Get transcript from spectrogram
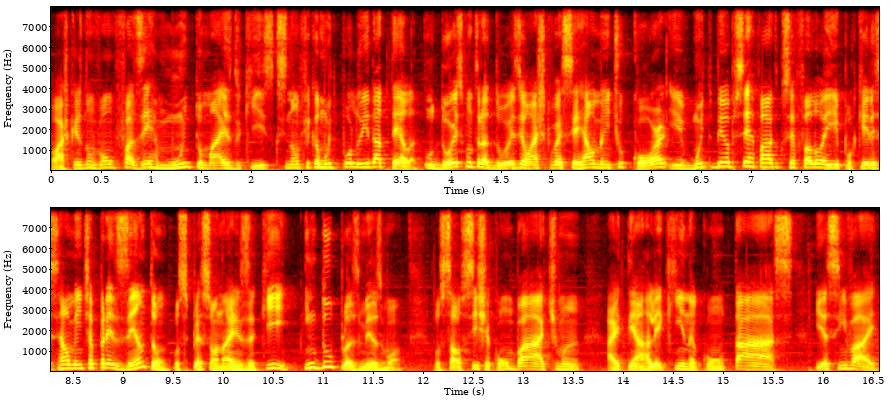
Eu acho que eles não vão fazer muito mais do que isso, que senão fica muito poluída a tela. O 2 contra 2 eu acho que vai ser realmente o core. E muito bem observado o que você falou aí, porque eles realmente apresentam os personagens aqui em duplas mesmo, ó. O Salsicha com o Batman, aí tem a Arlequina com o Taz e assim vai,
